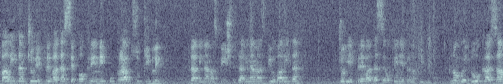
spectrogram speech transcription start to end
validan, čovjek treba da se okreni u pravcu kibli. Da bi namaz, pišite, da bi namaz bio validan, čovjek treba da se okrene prema kibli. Mnogo je dokaza,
